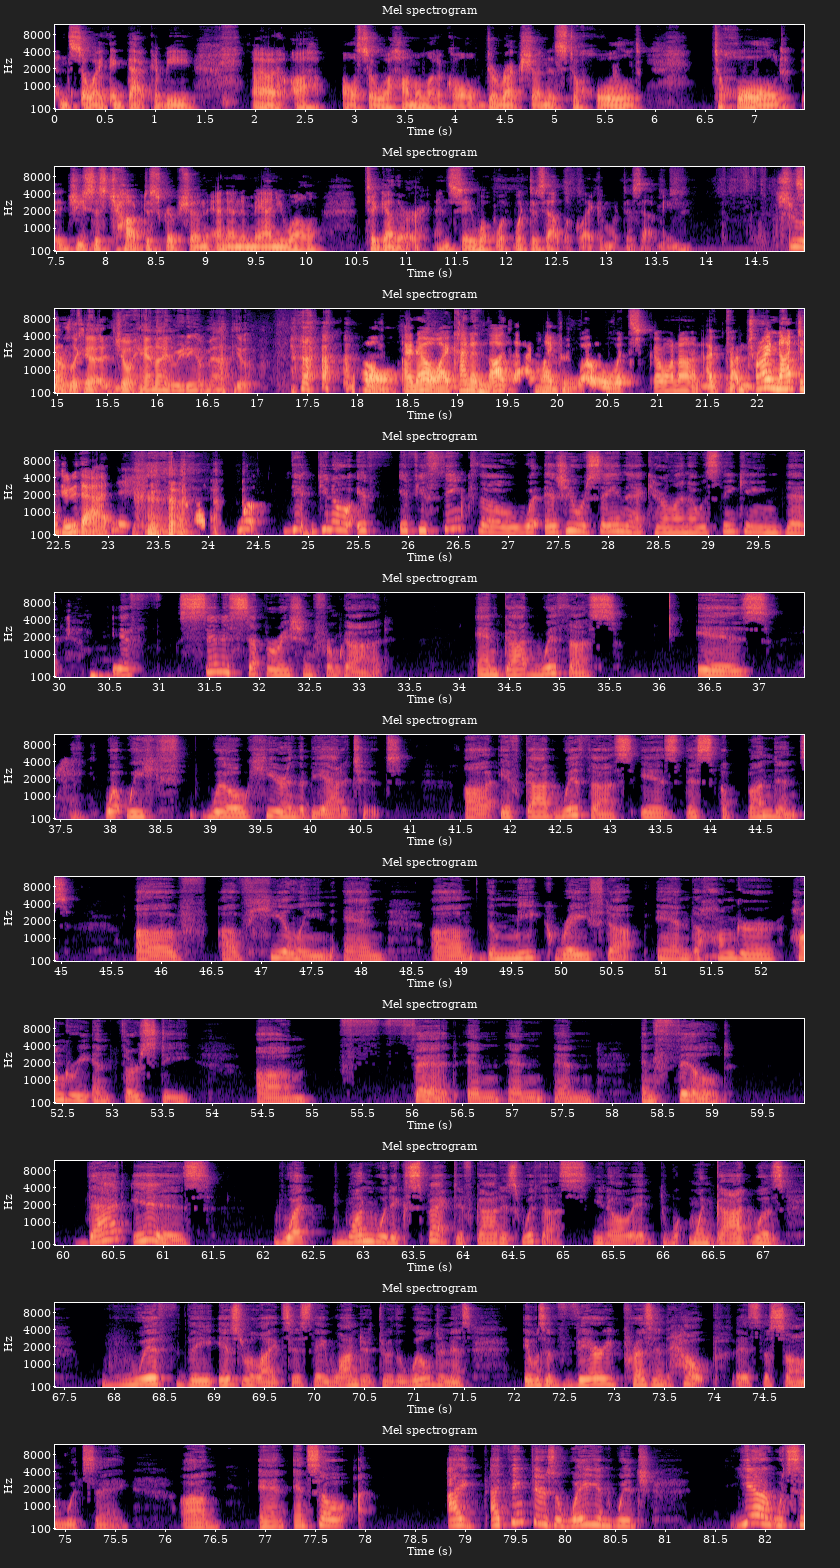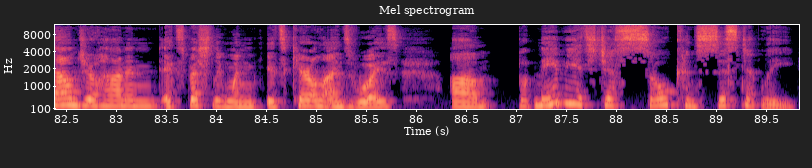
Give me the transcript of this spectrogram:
And so I think that could be uh, a, also a homiletical direction is to hold to hold Jesus' job description and an Emmanuel together and say what, what what does that look like and what does that mean? Sure. Sounds like a Johannine reading of Matthew no, I know. I kind of thought that. I'm like, whoa, what's going on? I'm, I'm trying not to do that. well, you know, if if you think though, what as you were saying that, Karoline, I was thinking that if sin is separation from God, and God with us is what we will hear in the Beatitudes. Uh, if God with us is this abundance of of healing and um, the meek raised up and the hunger hungry and thirsty um, fed and and and and filled that is what one would expect if God is with us. You know it when God was with the Israelites as they wandered through the wilderness it was a very present help as the song would say. Um, and and so I I think there's a way in which yeah it would sound Johannine, especially when it's Karoline's voice, um, but maybe it's just so consistently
